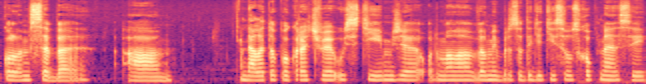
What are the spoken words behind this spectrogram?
kolem sebe a dále to pokračuje už s tím, že odmala velmi brzo ty děti jsou schopné si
